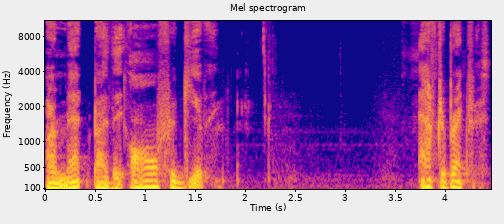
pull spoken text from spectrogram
are met by the all forgiving. After breakfast,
